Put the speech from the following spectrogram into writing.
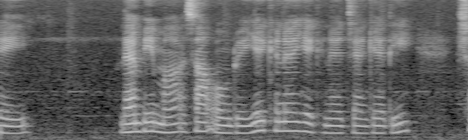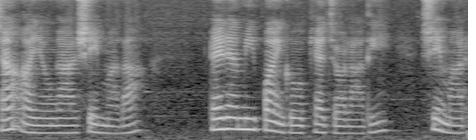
နေ၏လမ်းဘေးမှာအဆောက်အုံတွေရိတ်ခနဲရိတ်ခနဲကြံခဲ့သည်ရှမ်းအာယုံကရှေ့မှသာတဲတမီပွိုင်ကိုဖြတ်ကျော်လာသည်ရှေ့မှာတ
